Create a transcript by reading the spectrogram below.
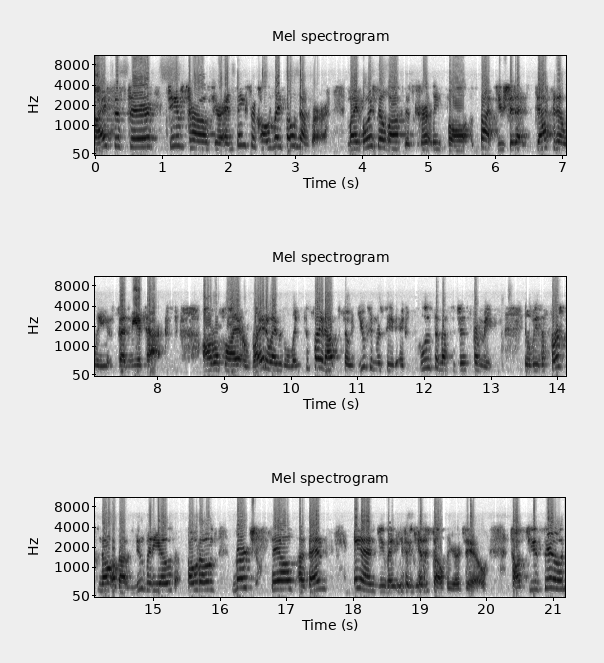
Hi, sister. James Charles here, and thanks for calling my phone number. My voicemail box is currently full, but you should definitely send me a text. I'll reply right away with a link to sign up so you can receive exclusive messages from me. You'll be the first to know about new videos, photos, merch, sales, events, and you may even get a selfie or two. Talk to you soon.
